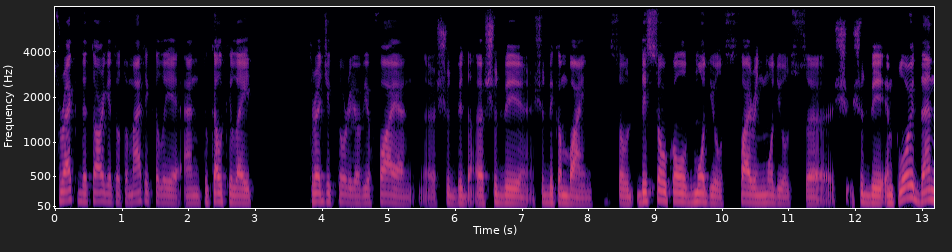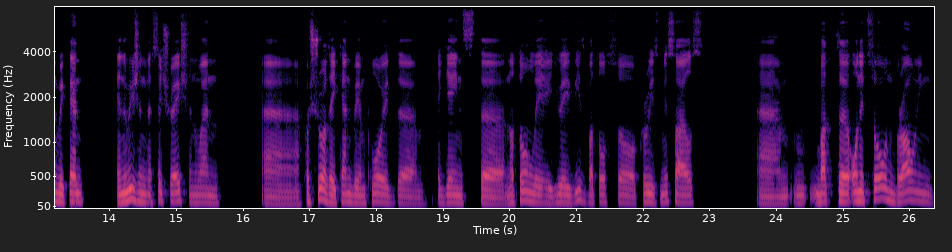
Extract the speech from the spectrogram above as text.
track the target automatically and to calculate trajectory of your fire uh, should be uh, should be should be combined. So these so-called modules, firing modules, uh, sh should be employed. Then we can envision a situation when, uh, for sure, they can be employed um, against uh, not only UAVs but also cruise missiles. Um, but uh, on its own, Browning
